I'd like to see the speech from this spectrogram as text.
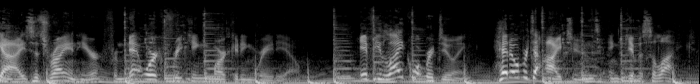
Guys, it's Ryan here from Network Freaking Marketing Radio. If you like what we're doing, head over to iTunes and give us a like.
